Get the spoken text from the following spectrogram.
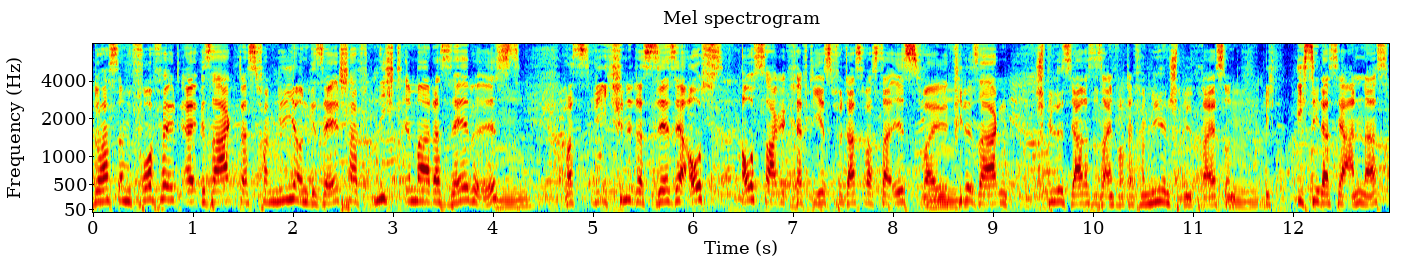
du hast im Vorfeld äh, gesagt, dass Familie und Gesellschaft nicht immer dasselbe ist. Was, wie ich finde, das sehr, sehr aus, aussagekräftig ist für das, was da ist, weil viele sagen, Spiel des Jahres ist einfach der Familienspielpreis und ich, ich sehe das ja anders.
